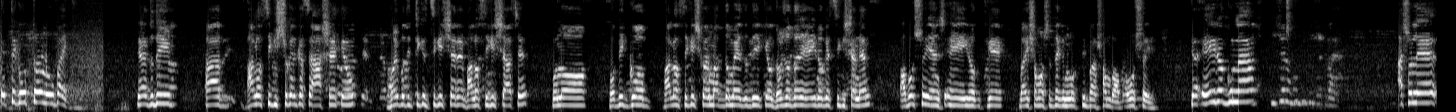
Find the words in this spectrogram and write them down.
এর থেকে উত্তরণের উপায় কি? যদি ভালো চিকিৎসকের কাছে আসে কেউ হোমিওপ্যাথি চিকিৎসার ভালো চিকিৎসা আছে, কোনো অভিজ্ঞ ভালো চিকিৎসকের মাধ্যমে যদি কেউ ধৈর্য ধরে এই রোগের চিকিৎসা নেন, অবশ্যই এই- রোগ থেকে বা এই সমস্যা থেকে মুক্তি পাওয়া সম্ভব, অবশ্যই। এই রোগগুলা আসলে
